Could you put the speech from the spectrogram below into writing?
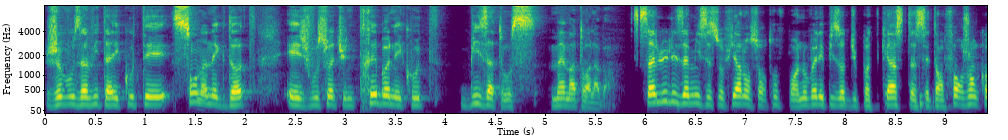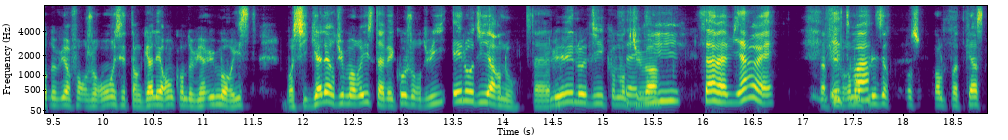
je vous invite à écouter son anecdote, et je vous souhaite une très bonne écoute. Bis à tous, même à toi là-bas. Salut les amis, c'est Sofiane, on se retrouve pour un nouvel épisode du podcast. C'est en forgeant qu'on devient forgeron et c'est en galérant qu'on devient humoriste. Voici Galère d'humoriste avec aujourd'hui Elodie Arnaud. Salut Elodie, comment tu vas? Ça va bien, ouais. Ça fait vraiment plaisir de te dans le podcast.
